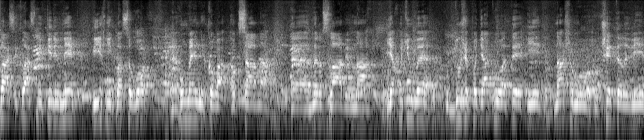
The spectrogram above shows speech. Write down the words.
класі класний керівник і їхній класовод е, Гуменнікова Оксана е, Мирославівна. Я хотів би дуже подякувати і нашому вчителеві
